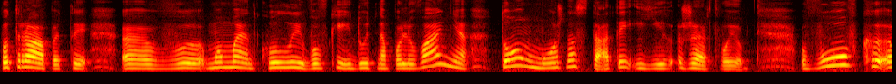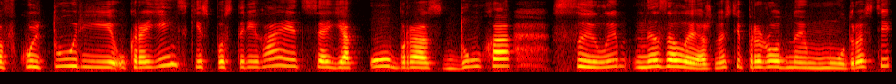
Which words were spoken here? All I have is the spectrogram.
потрапити е, в момент, коли вовки йдуть на полювання, то можна стати і їх жертвою. Вовк е, в культурі українській спостерігається як образ духа, сили, незалежності, природної мудрості,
